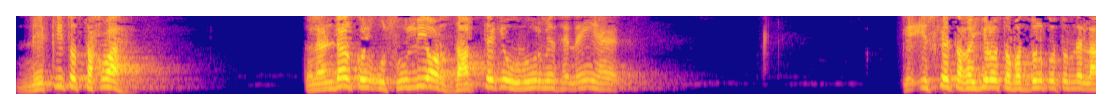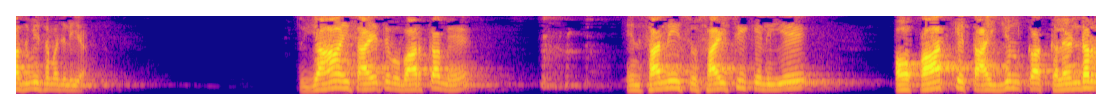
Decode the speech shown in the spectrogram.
نیکی تو تقوا ہے۔ کیلنڈر کوئی اصولی اور ضابطے کے امور میں سے نہیں ہے کہ اس کے تغیر و تبدل کو تم نے لازمی سمجھ لیا۔ تو یہاں اس آیت مبارکہ میں انسانی سوسائٹی کے لیے اوقات کے تعین کا کیلنڈر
